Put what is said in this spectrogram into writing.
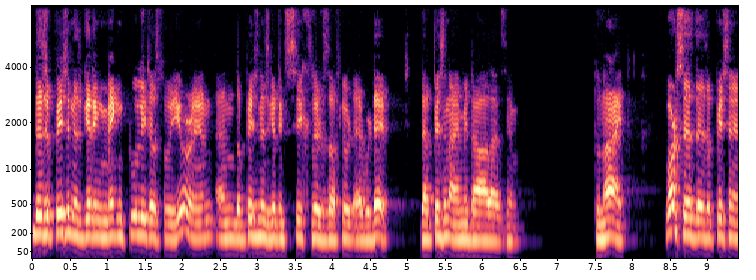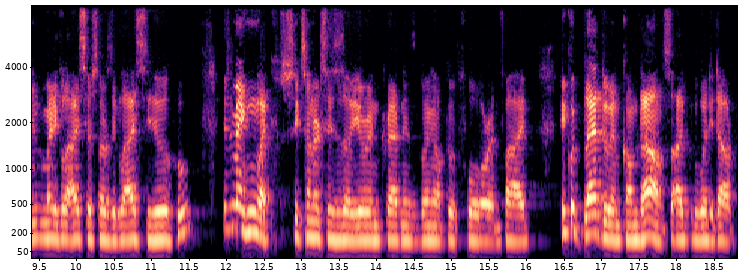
There's a patient is getting making two liters of urine, and the patient is getting six liters of fluid every day. That patient, I may dialyze him tonight versus there's a patient in medical ICU, surgical ICU, who is making like 600 cc's of urine, creatinine is going up to four and five. He could plateau and come down, so I could wait it out.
